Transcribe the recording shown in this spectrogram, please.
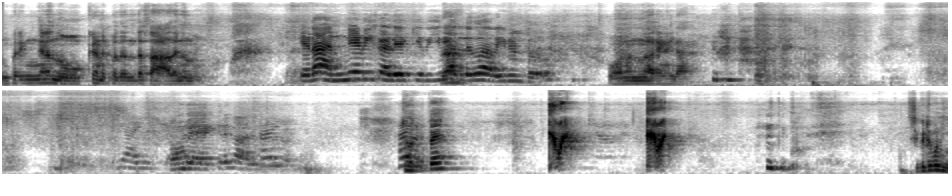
ഇപ്പൊ ഇങ്ങനെ നോക്കാണ്. ഇപ്പൊ എന്താ സാധനം എടാ അന്നയാണ് ഈ കളിയാക്കിയത് ഈ. വല്ലതും അറിയുന്നുണ്ടോ ഓനൊന്നും അറിയണില്ല. സിഗരറ്റ് പണി?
